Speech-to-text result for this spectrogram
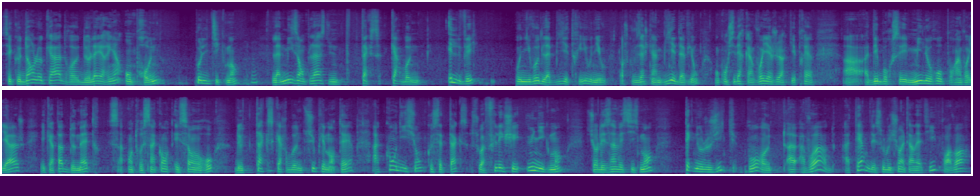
c'est que dans le cadre de l'aérien, on prône politiquement la mise en place d'une taxe carbone élevée au niveau de la billetterie, au niveau, lorsque vous achetez un billet d'avion, on considère qu'un voyageur qui est prêt à, débourser 1000 euros pour un voyage est capable de mettre entre 50 et 100 euros de taxe carbone supplémentaire, à condition que cette taxe soit fléchée uniquement sur les investissements technologiques pour euh, avoir à terme des solutions alternatives pour avoir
